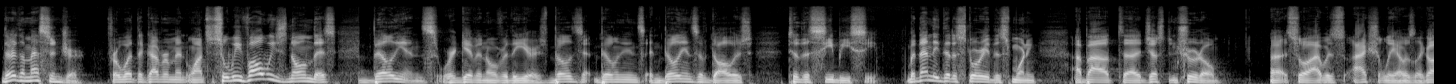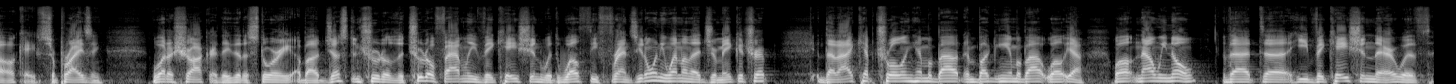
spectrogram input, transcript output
They're the messenger for what the government wants. So we've always known this. Billions were given over the years, billions, billions and billions of dollars to the CBC. But then they did a story this morning about uh, Justin Trudeau. Uh, so I was actually I was like, oh, okay, surprising. What a shocker. They did a story about Justin Trudeau, the Trudeau family vacation with wealthy friends. You know when he went on that Jamaica trip? That I kept trolling him about and bugging him about? Well, yeah. Well, now we know that uh, he vacationed there with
